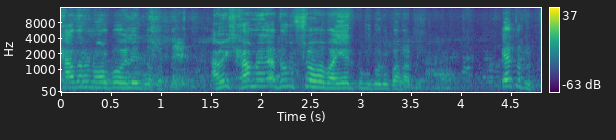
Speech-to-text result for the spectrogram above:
সাধারণ অল্প হলেই যথেষ্ট। আমি সামনে যাতে উৎসাহ ভাই এরকম গরু পালাবে এতটুকু।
